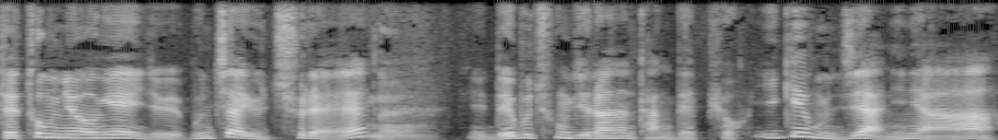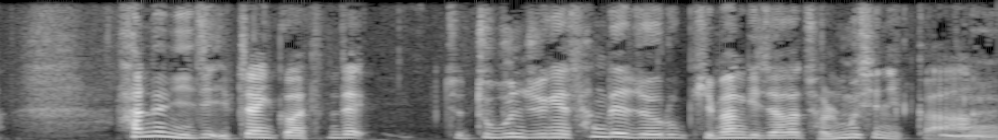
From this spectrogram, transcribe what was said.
대통령의 이제 문자 유출에 네. 내부 총질하는 당 대표 이게 문제 아니냐 하는 이제 입장일 것 같은데 두 분 중에 상대적으로 김한 기자가 젊으시니까 네.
